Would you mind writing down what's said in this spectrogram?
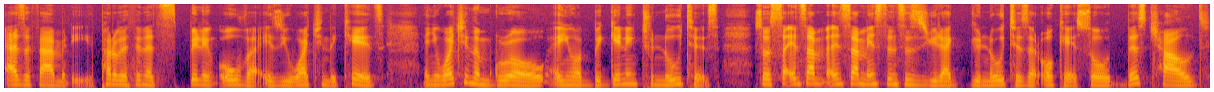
as a family, part of the thing that's spilling over is you watching the kids and you're watching them grow and you are beginning to notice. So so- in some in some instances you like you notice that okay, so this child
